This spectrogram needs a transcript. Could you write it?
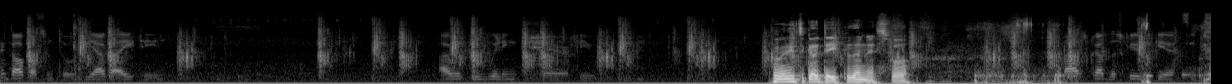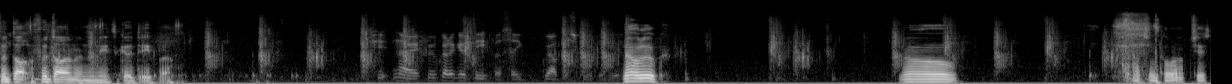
I think I've got some torches. Yeah, I've got 18. I would be willing to share a few. We need to go deeper than this for Lads, grab the scuba gear. for di- for diamond. We need to go deeper. If you, no, if we've got to go deeper, say grab the scuba gear. No, Luke. No. Have some torches.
